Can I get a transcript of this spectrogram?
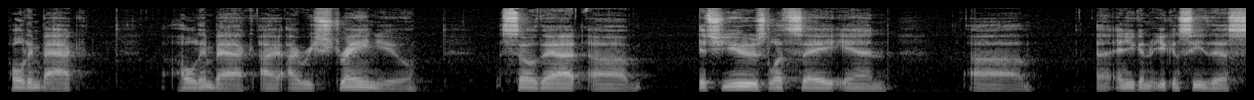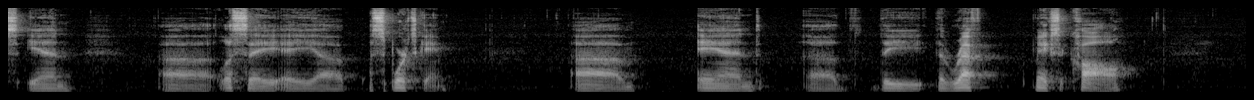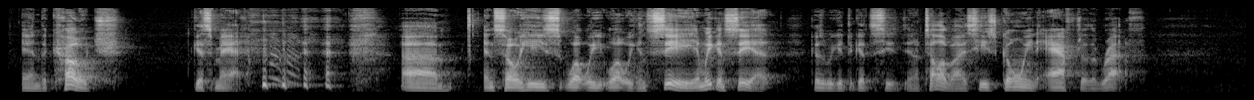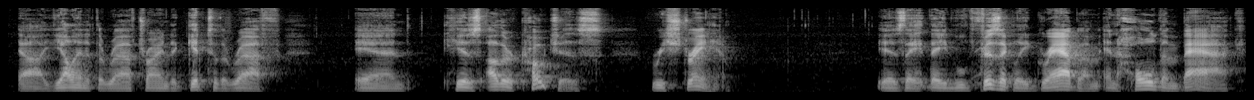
Holding back, holding back. I, I restrain you, so that um, it's used. Let's say in, um, and you can you can see this in, uh, let's say a, uh, a sports game, um, and uh, the the ref makes a call and the coach gets mad. um, and so he's what we what we can see, and we can see it because we get to get to see you know televised. He's going after the ref, uh, yelling at the ref, trying to get to the ref, and his other coaches restrain him. Is they they physically grab him and hold him back,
